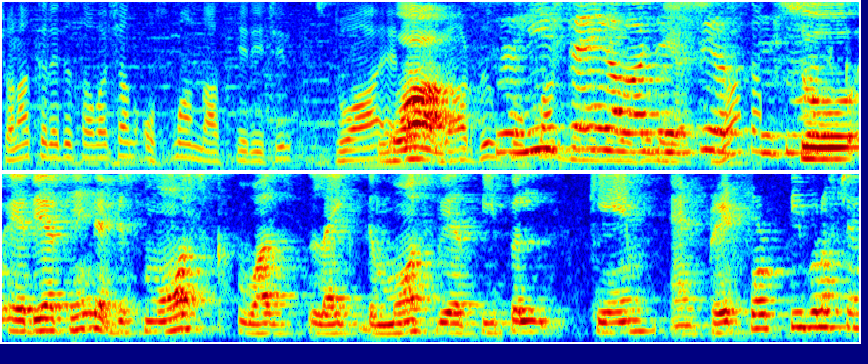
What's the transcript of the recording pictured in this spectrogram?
Çanakkale'de savaşan Osmanlı askeri için dua eder, Wow. yardım So he's telling about the history of So uh, they are saying that this mosque was like the mosque where people came and prayed for people of Chan-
